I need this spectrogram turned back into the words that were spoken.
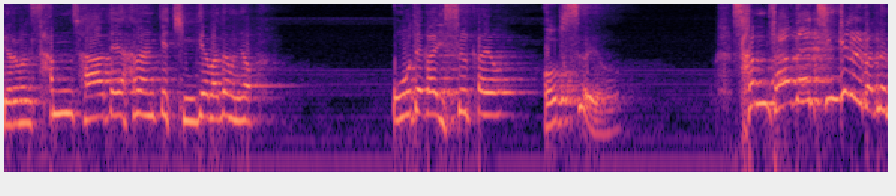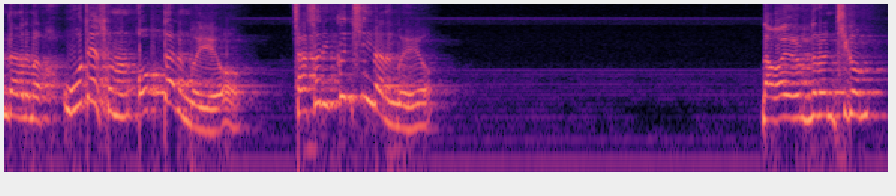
여러분, 3, 4대 하나님께 징계받으면요, 5대가 있을까요? 없어요. 3, 4대 징계를 받는다 그러면 5대 손은 없다는 거예요. 자손이 끊긴다는 거예요. 나와 여러분들은 지금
